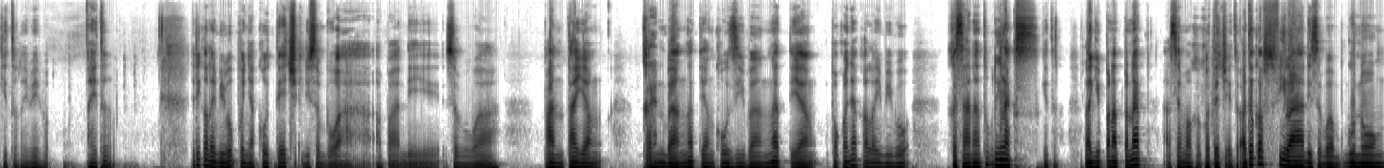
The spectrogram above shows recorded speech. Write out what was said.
gitu loh ibu nah itu jadi kalau ibu punya cottage di sebuah apa di sebuah pantai yang keren banget, yang cozy banget, yang pokoknya kalau ibu-ibu ke sana tuh relax gitu. Lagi penat-penat, ah, saya mau ke cottage itu atau ke villa di sebuah gunung.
